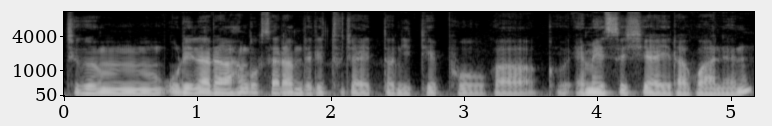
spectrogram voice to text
지금 우리나라 한국 사람들이 투자했던 ETF가 그 MSCI라고 하는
